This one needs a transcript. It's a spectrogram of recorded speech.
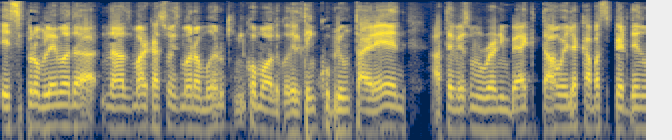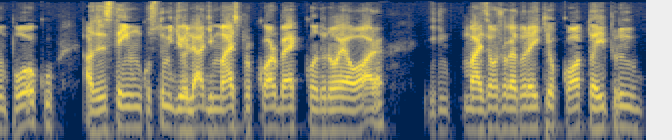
esse problema da, nas marcações mano a mano que me incomoda. Quando ele tem que cobrir um tight end, até mesmo um running back e tal, ele acaba se perdendo um pouco. Às vezes tem um costume de olhar demais pro quarterback quando não é hora. Mas é um jogador aí que eu coto aí pro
